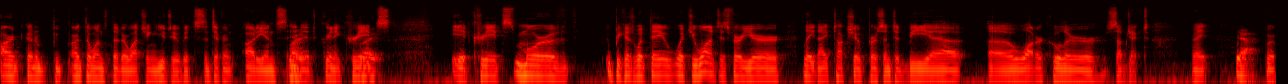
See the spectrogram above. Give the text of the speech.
aren't going to aren't the ones that are watching YouTube. It's a different audience, Right. and it, and it creates it creates more of because what they what you want is for your late night talk show person to be a, a water cooler subject, right? Yeah. Where,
